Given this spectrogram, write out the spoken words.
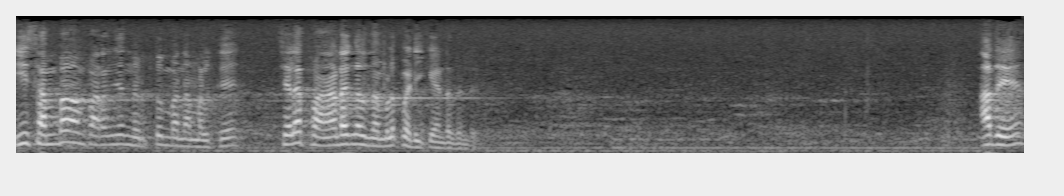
ഈ സംഭവം പറഞ്ഞു നിർത്തുമ്പോൾ നമ്മൾക്ക് ചില പാഠങ്ങൾ നമ്മൾ പഠിക്കേണ്ടതുണ്ട്. അത്.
